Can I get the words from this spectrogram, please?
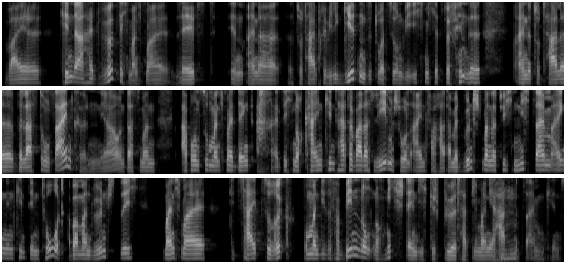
weil Kinder halt wirklich manchmal selbst in einer total privilegierten Situation, wie ich mich jetzt befinde, eine totale Belastung sein können, ja, und dass man ab und zu manchmal denkt, ach, als ich noch kein Kind hatte, war das Leben schon einfacher. Damit wünscht man natürlich nicht seinem eigenen Kind den Tod, aber man wünscht sich manchmal die Zeit zurück, wo man diese Verbindung noch nicht ständig gespürt hat, die man ja hat mhm. mit seinem Kind.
